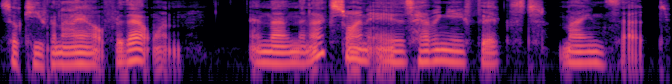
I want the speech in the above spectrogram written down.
So keep an eye out for that one. And then the next one is having a fixed mindset.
